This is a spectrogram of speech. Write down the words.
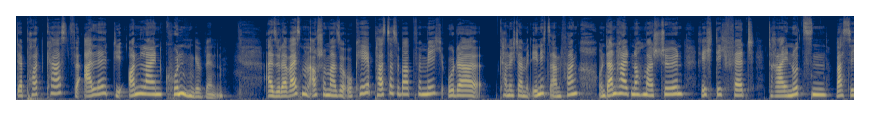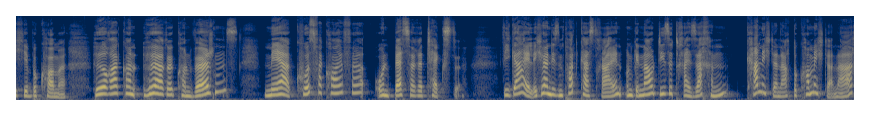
der Podcast für alle, die online Kunden gewinnen. Also da weiß man auch schon mal so, okay, passt das überhaupt für mich oder kann ich damit eh nichts anfangen? Und dann halt nochmal schön richtig fett drei Nutzen, was ich hier bekomme. Höhere, höhere Conversions, mehr Kursverkäufe und bessere Texte. Wie geil. Ich höre in diesen Podcast rein und genau diese drei Sachen kann ich danach, bekomme ich danach.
